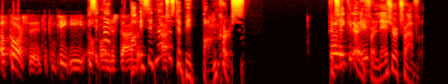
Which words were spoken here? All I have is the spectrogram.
Of course, it's a completely is it understandable. Not, is it not uh, just a bit bonkers? Particularly well, for leisure travel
